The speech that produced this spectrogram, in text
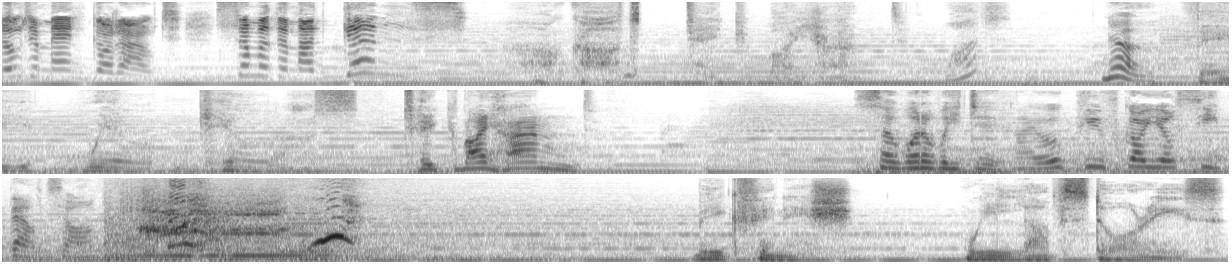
load of men got out. Some of them had guns. Oh, God. Take my hand. What? No. They will kill us. Take my hand. So what do we do? I hope you've got your seatbelt on. Big Finish. We love stories.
